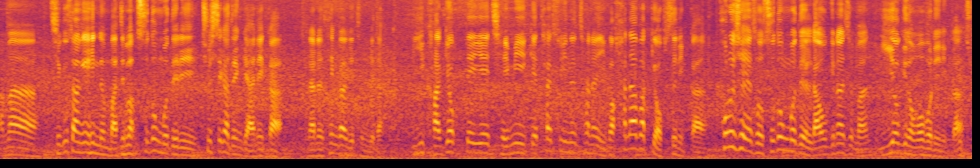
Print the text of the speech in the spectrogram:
아마 지구상에 있는 마지막 수동 모델이 출시가 된 게 아닐까 라는 생각이 듭니다. 이 가격대에 재미있게 탈 수 있는 차는 이거 하나밖에 없으니까. 포르쉐에서 수동 모델 나오긴 하지만 2억이 넘어버리니까. 그쵸.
